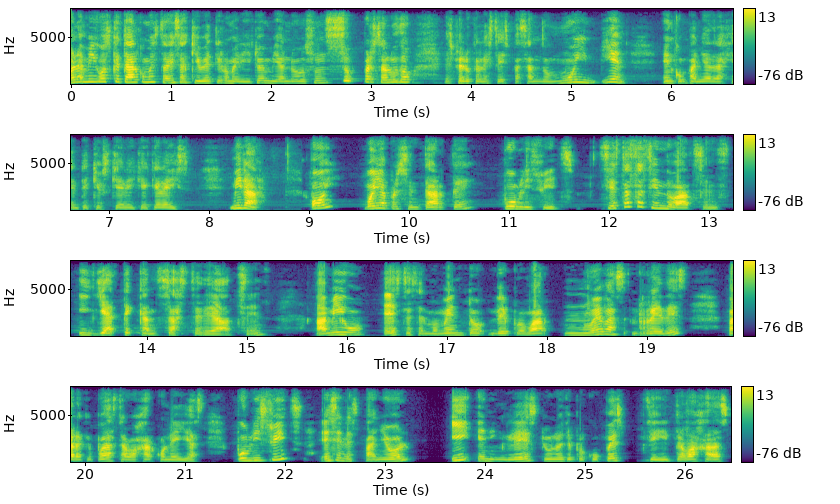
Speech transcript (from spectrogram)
Hola amigos, ¿qué tal? ¿Cómo estáis? Aquí Betty Romerito enviándoos un súper saludo. Espero que le estéis pasando muy bien en compañía de la gente que os quiere y que queréis. Mirar, hoy voy a presentarte PubliSuites. Si estás haciendo AdSense y ya te cansaste de AdSense, amigo, este es el momento de probar nuevas redes para que puedas trabajar con ellas. PubliSuites es en español y en inglés, tú no te preocupes si trabajas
